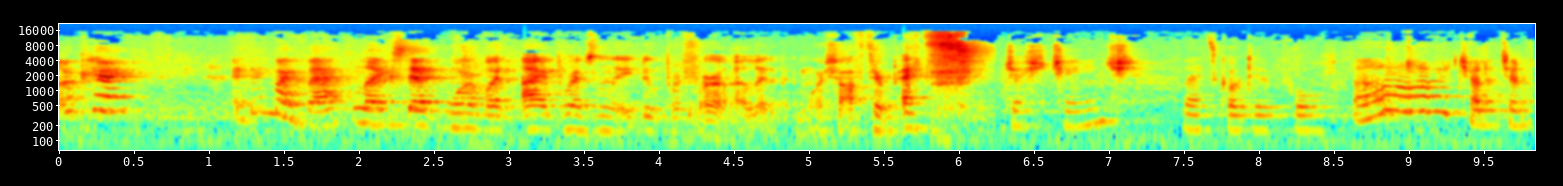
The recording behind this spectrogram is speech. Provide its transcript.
Okay. I think my back likes that more but i personally do prefer a little bit more softer beds just changed let's go to the pool. Ah, oh chala chala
